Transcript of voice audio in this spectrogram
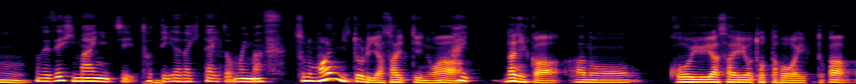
うん。ので、ぜひ毎日取っていただきたいと思います。その毎日取る野菜っていうのは、はい。何か、あの、こういう野菜を取った方がいいとか、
